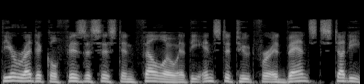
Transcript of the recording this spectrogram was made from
theoretical physicist and fellow at the Institute for Advanced Study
